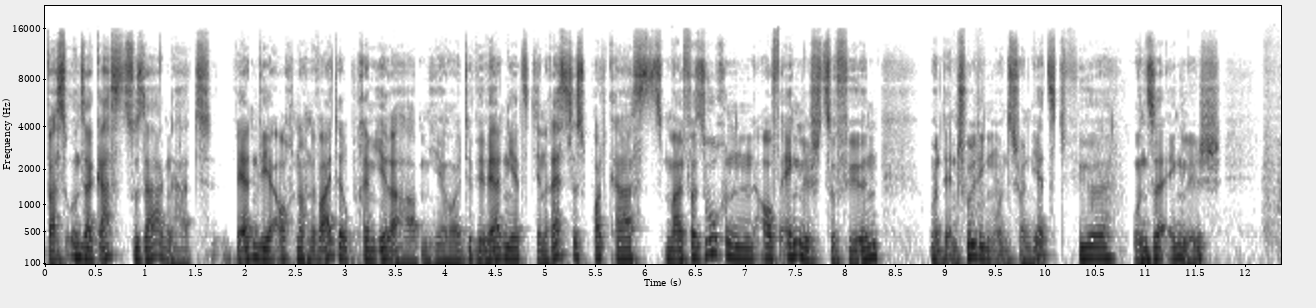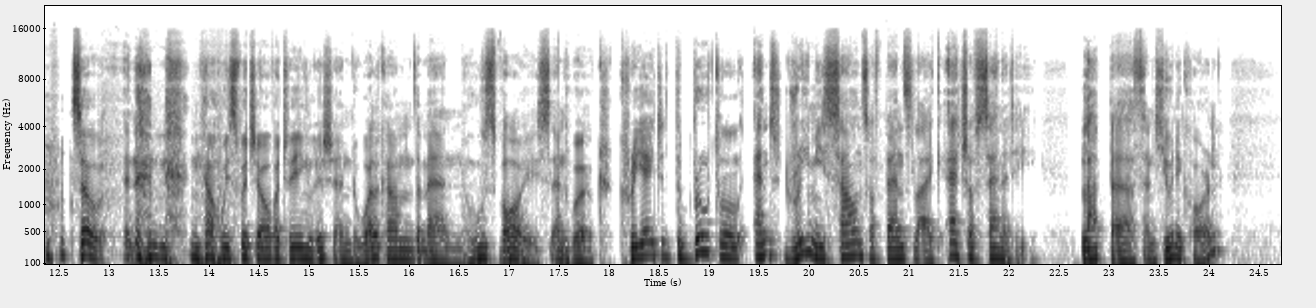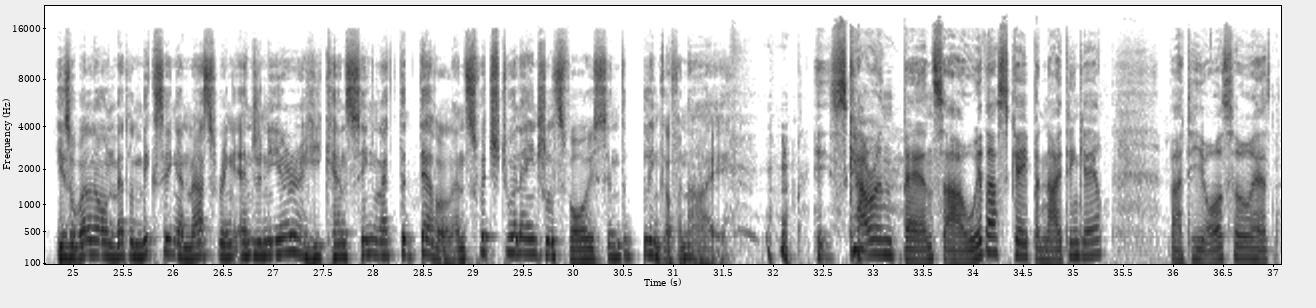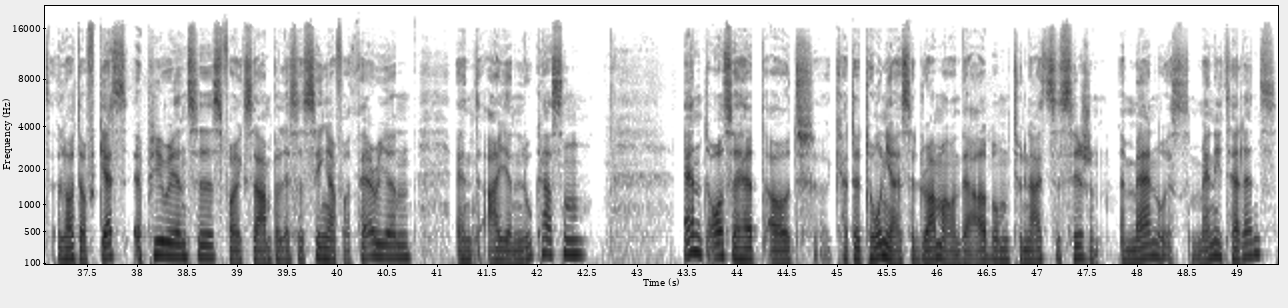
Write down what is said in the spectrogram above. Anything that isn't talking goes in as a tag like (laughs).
was unser Gast zu sagen hat, werden wir auch noch eine weitere Premiere haben hier heute. Wir werden jetzt den Rest des Podcasts mal versuchen, auf Englisch zu führen und entschuldigen uns schon jetzt für unser Englisch. (laughs) so, (laughs) now we switch over to English and welcome the man whose voice and work created the brutal and dreamy sounds of bands like Edge of Sanity, Bloodbath, and Unicorn. He's a well known metal mixing and mastering engineer. He can sing like the devil and switch to an angel's voice in the blink of an eye. (laughs) His current bands are Witherscape and Nightingale, but he also had a lot of guest appearances, for example, as a singer for Therion and Arjen Lucassen, and also helped out Katatonia as a drummer on their album Tonight's Decision, a man with many talents.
